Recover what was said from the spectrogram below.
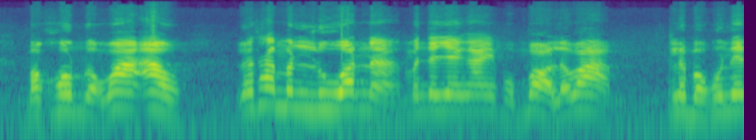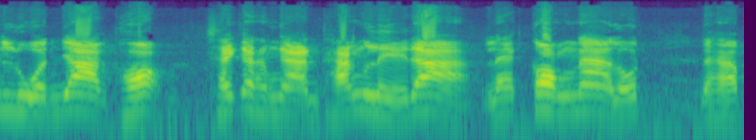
ๆ บางคนบอกว่า เอ้า แล้วถ้ามันล้วนน่ะ มันจะยังไง ผมบอกเลยว่า ระบบพวกนี้ล้วนยาก เพราะใช้การทำงานทั้งเรดาร์และกล้องหน้ารถนะครับ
